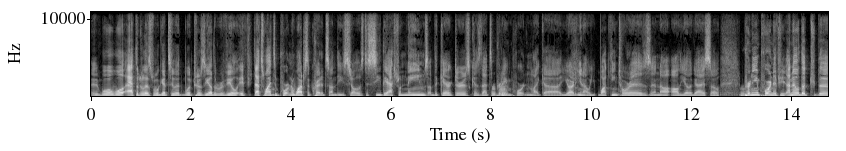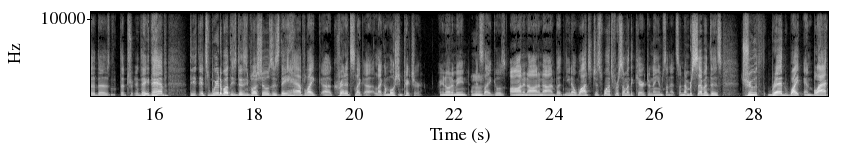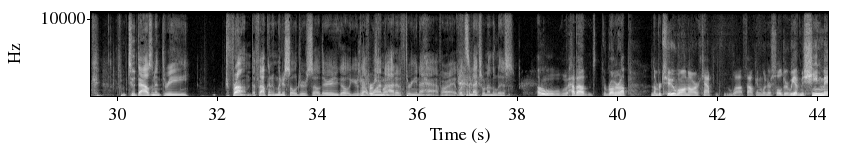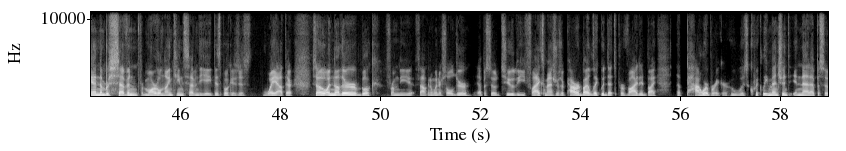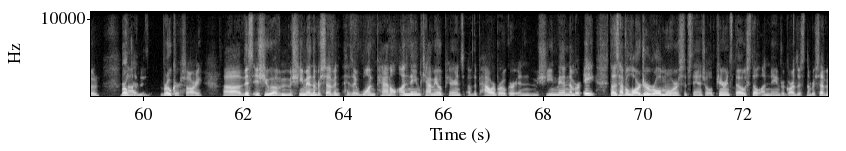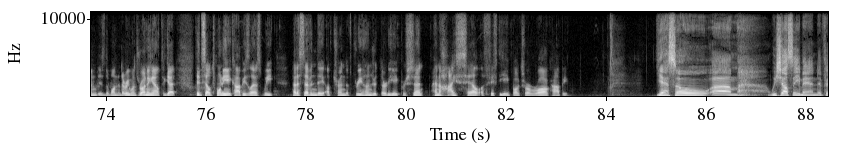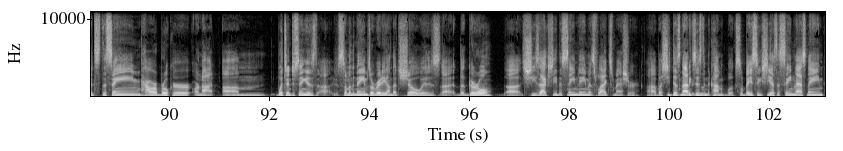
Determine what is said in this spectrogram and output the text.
we'll, we'll after the list we'll get to it, which was the other reveal. If that's why it's important to watch the credits on these shows to see the actual names of the characters because that's pretty important. Like uh, you are, you know, Joaquin Torres and all, all the other guys. So pretty important. If you, I know the the the the they, they have. It's weird about these Disney Plus shows is they have like uh, credits like uh, like a motion picture. You know what I mean? It's mm-hmm. like goes on and on and on. But you know, watch just watch for some of the character names on it. So number seventh is Truth, Red, White, and Black from 2003 from the Falcon and Winter Soldier. So there you go. You got one, one. out of three and a half. All right. What's the next one on the list? Oh, how about runner up? Number two on our Cap well, Falcon Winter Soldier. We have Machine Man number seven from Marvel 1978. This book is just way out there. So another book from the Falcon and Winter Soldier, episode two. The Flag Smashers are powered by a liquid that's provided by the Power Breaker, who was quickly mentioned in that episode. Broker. Uh, broker, sorry. Uh, this issue of Machine Man number seven has a one panel unnamed cameo appearance of the Power Broker, and Machine Man number eight does have a larger role, more substantial appearance, though still unnamed. Regardless, number seven is the one that everyone's running out to get. Did sell 28 copies last week, had a seven day uptrend of 338%, and a high sale of 58 bucks for a raw copy. Yeah, so um we shall see, man, if it's the same power broker or not. Um what's interesting is uh, some of the names already on that show is uh, the girl uh, she's actually the same name as Flag Smasher, uh, but she does not exist in the comic book. So basically, she has the same last name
